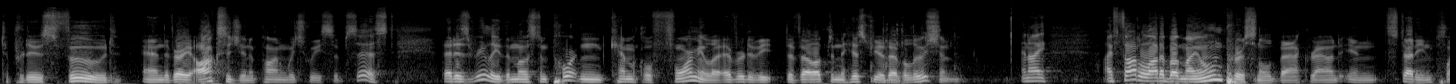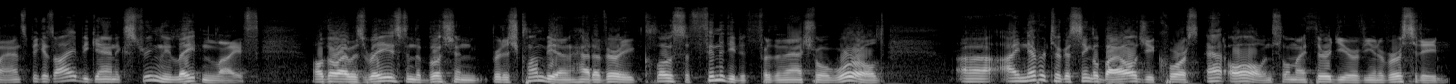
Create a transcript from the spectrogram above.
to produce food and the very oxygen upon which we subsist that is really the most important chemical formula ever to be developed in the history of evolution. And I, I've thought a lot about my own personal background in studying plants because I began extremely late in life. Although I was raised in the bush in British Columbia and had a very close affinity to, for the natural world, uh, I never took a single biology course at all until my third year of university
